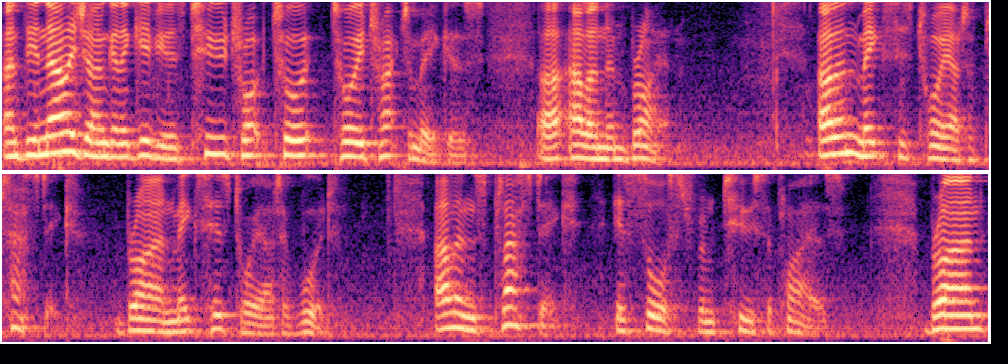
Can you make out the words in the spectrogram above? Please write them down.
And the analogy I'm going to give you is two toy, toy tractor makers, uh, Alan and Brian. Alan makes his toy out of plastic. Brian makes his toy out of wood. Alan's plastic is sourced from two suppliers. Brian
